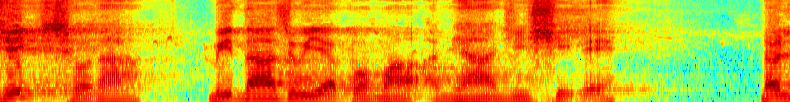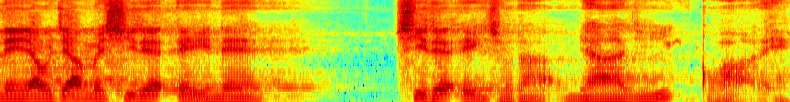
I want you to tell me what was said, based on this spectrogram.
ရေးဆိုတာမိသားစုရဲ့အပေါ်မှာအများကြီးရှိတယ်နော်လင်ယောက်ျားမရှိတဲ့အိမ်နဲ့ရှိတဲ့အိမ်ဆိုတာအများကြီးကွာတယ်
